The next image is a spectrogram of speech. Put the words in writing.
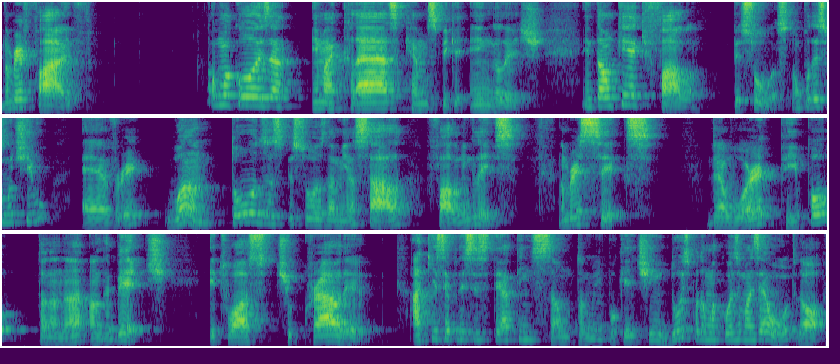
Number five. Alguma coisa, in my class can speak English. Então, quem é que fala? Pessoas. Então, por esse motivo, everyone. Todas as pessoas da minha sala falam inglês. Number six. There were people on the beach. It was too crowded. Aqui você precisa ter atenção também, porque ele te induz para uma coisa, mas é outra. Ó.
